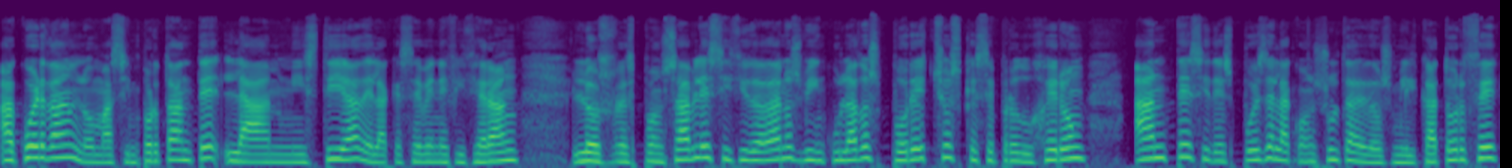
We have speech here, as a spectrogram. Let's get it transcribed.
Acuerdan, lo más importante, la amnistía de la que se beneficiarán los responsables y ciudadanos vinculados por hechos que se produjeron antes y después de la consulta de 2014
